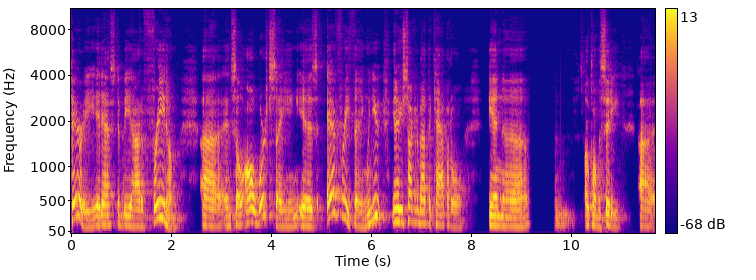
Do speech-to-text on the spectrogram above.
Terry, it has to be out of freedom. Uh, and so all we're saying is everything. When you you know he's talking about the capitol in uh, Oklahoma City uh,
